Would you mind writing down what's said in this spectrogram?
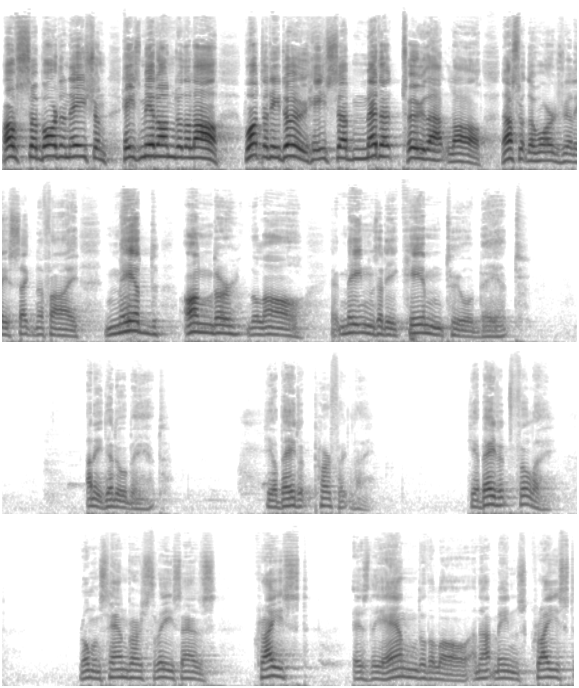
of subordination. He's made under the law. What did he do? He submitted to that law. That's what the words really signify. Made under the law. It means that he came to obey it. And he did obey it. He obeyed it perfectly. He obeyed it fully. Romans 10, verse 3 says, Christ is the end of the law, and that means Christ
